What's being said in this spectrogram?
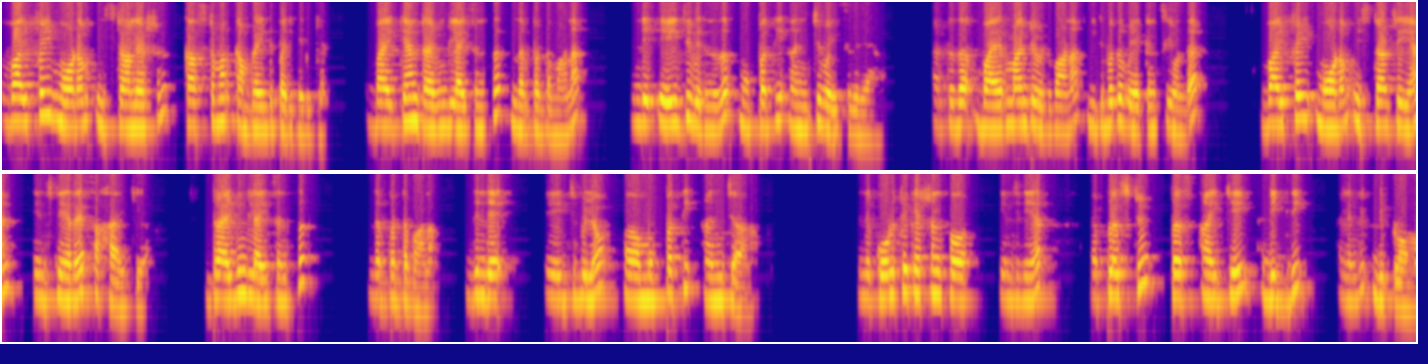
wifi modem installation customer complaint പരിഹരിക്കൽ ബൈക്ക് ആൻഡ് ഡ്രൈവിംഗ് ലൈസൻസ് നിർബന്ധമാണ്. ഇതിന്റെ ഏജ് വരുന്നത് മുപ്പത്തി അഞ്ച് വയസ്സ് വരെയാണ്. അടുത്തത് വയർമാന്റെ ഒഴിവാണ്. ഇരുപത് വേക്കൻസി ഉണ്ട്. വൈഫൈ മോഡം ഇൻസ്റ്റാൾ ചെയ്യാൻ എഞ്ചിനീയറെ സഹായിക്കുക. ഡ്രൈവിംഗ് ലൈസൻസ് നിർബന്ധമാണ്. ഇതിന്റെ ഏജ് ബിലോ മുപ്പത്തി അഞ്ചാണ് ഇതിന്റെ qualification for engineer plus two plus I T I degree അല്ലെങ്കിൽ ഡിപ്ലോമ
